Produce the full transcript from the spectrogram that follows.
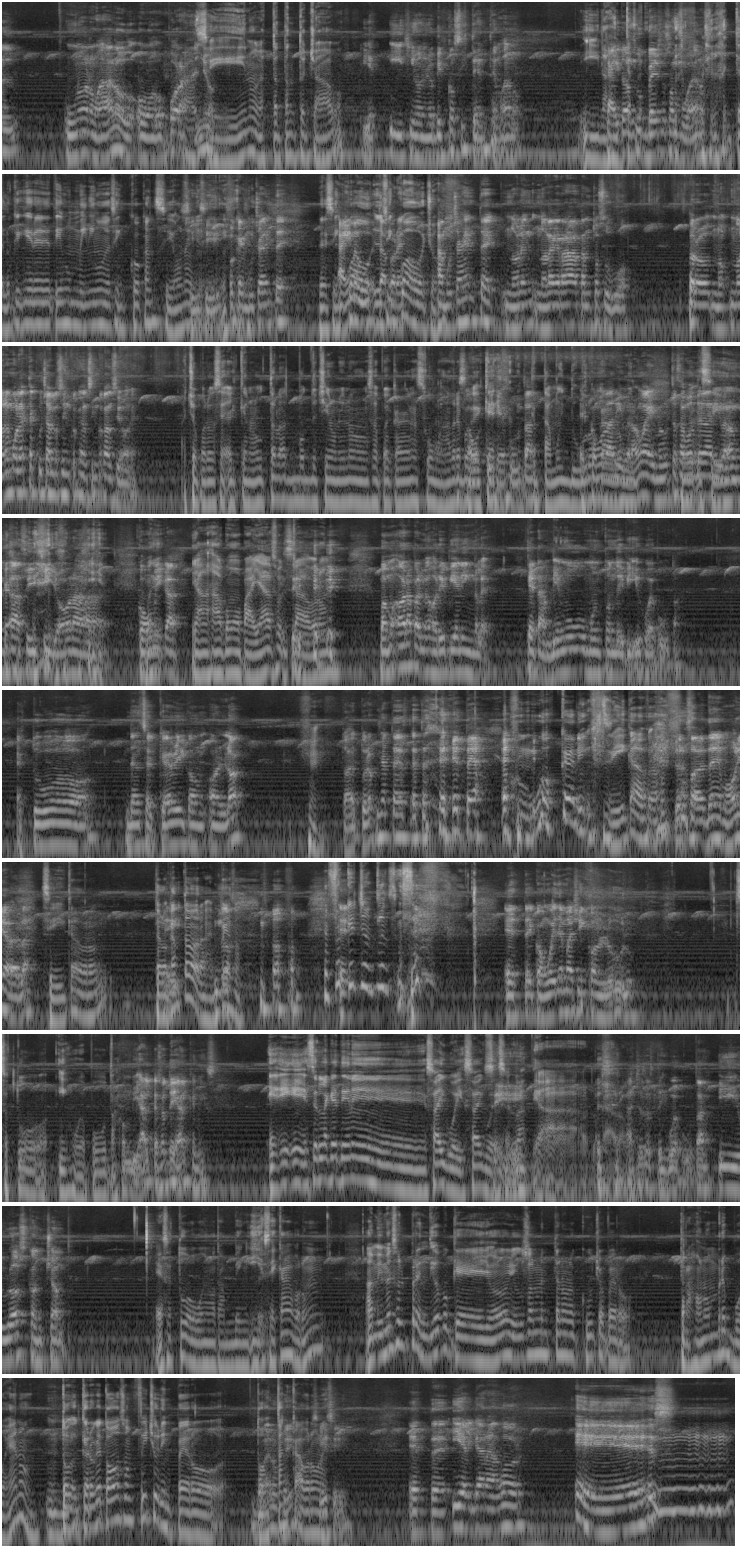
uno anual o, o dos por año. Sí, no gasta tanto chavo. Y, y Chinonino es bien consistente, mano. Y la Que ahí todos sus versos son buenos. la gente lo que quiere de ti es un mínimo de cinco canciones. Sí, sí, porque hay mucha gente. De cinco a mí me a- mucha gente no le, no le agrada tanto su voz. Pero no, no le molesta escuchar los cinco, cinco canciones. Hacho, pero o sea, el que no le gusta la voz de Chino Nino no se puede cagar en su madre porque es que, que puta. que está muy duro. es como Dani cabrón. Brown. A mí me gusta esa voz de Dani Sí. Brown que es así chillona, cómica. Y ajá, como payaso el Sí. cabrón. Vamos ahora para el mejor EP en inglés. Que también hubo un montón de EP, hijo de puta. Estuvo Denzel Curry con Unlock. Entonces, tú lo escuchaste este, este, este. Sí, cabrón. Tú lo sabes de memoria, ¿verdad? Sí, cabrón. ¿Te lo canto ahora? Empiezo. No, no. Eh, este, con Way the Machine con Lulu. Eso estuvo hijo de puta. Con The Alchemist, eso es The Alchemist. Eh, eh, esa es la que tiene Sideways, Sideways, Sí. ¿verdad? Diablo, cabrón. Eso está hijo de puta. Y Ross con Chump. Ese estuvo bueno también. Y ese cabrón, A mí me sorprendió porque yo, yo usualmente no lo escucho, pero trajo nombres buenos. To- creo que todos son featuring, pero todos Bueno, están sí, cabrones. Sí, sí. Este, y el ganador es.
